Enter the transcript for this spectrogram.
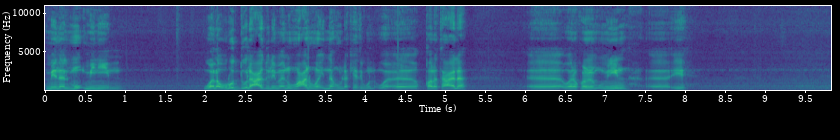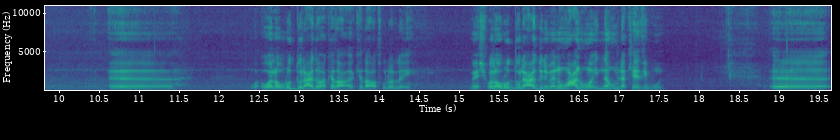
من المؤمنين. ولو ردوا لعادوا لما نهوا عنه وإنهم لكاذبون. وقال تعالى آه، ونكون من المؤمنين آه، إيه؟ آه، ولو ردوا لعادوا هكذا كده على طول ولا إيه؟ ماشي ولو ردوا لعادوا لما نهوا عنه وإنهم لكاذبون. آه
